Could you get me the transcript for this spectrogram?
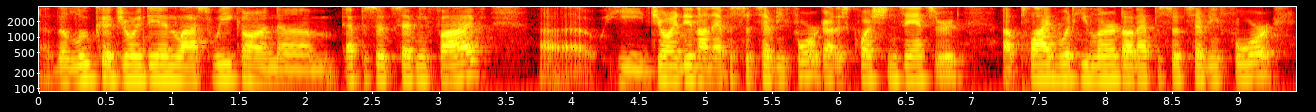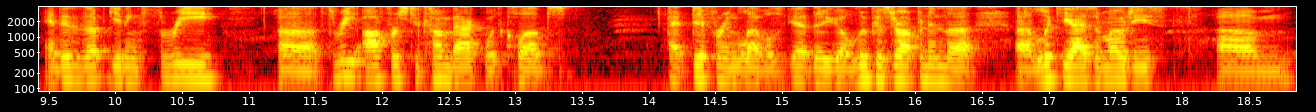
Uh, the Luca joined in last week on um, episode 75. Uh, he joined in on episode 74, got his questions answered, applied what he learned on episode 74, and ended up getting three uh, three offers to come back with clubs at differing levels. Yeah, there you go. Luca's dropping in the uh, licky eyes emojis. Um,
